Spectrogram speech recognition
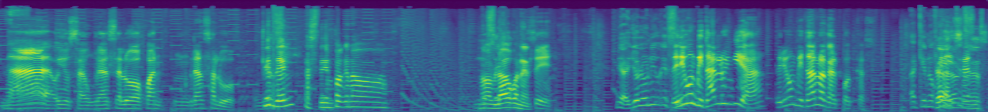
Nada. Oye, o sea, un gran saludo, Juan. Un gran saludo. ¿Qué es de él? Hace tiempo que no, no, he sé. hablado con él. Sí. Mira, yo lo único que sé Deberíamos invitarlo un día. ¿eh? Deberíamos invitarlo acá al podcast. A que nos Claro, dicen? es-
